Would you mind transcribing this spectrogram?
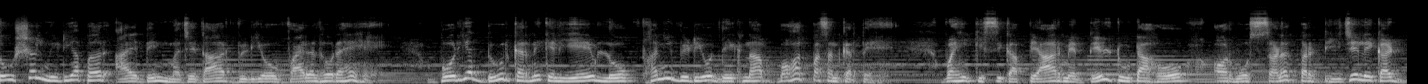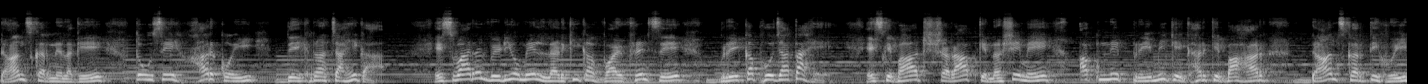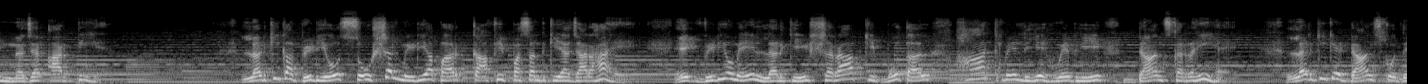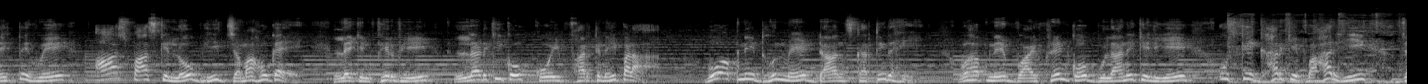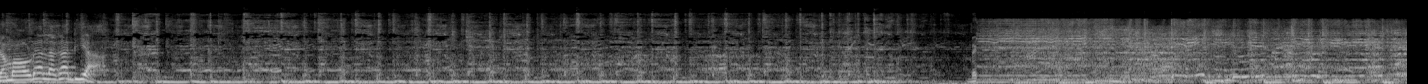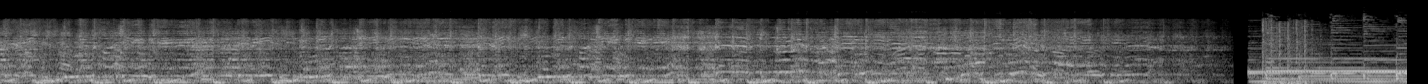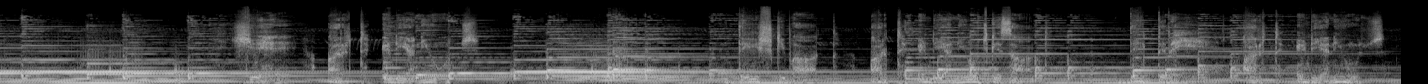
Social media पर आए दिन मज़ेदार वीडियो वायरल हो रहे हैं। बोरियत दूर करने के लिए लोग फनी वीडियो देखना बहुत पसंद करते हैं। वहीं किसी का प्यार में दिल टूटा हो और वो सड़क पर डीजे लेकर डांस करने लगे तो उसे हर कोई देखना चाहेगा। इस वायरल वीडियो में लड़की का बॉयफ्रेंड से ब्रेकअप हो जाता है। इसके बाद शराब के नशे में अपने प्रेमी के घर के बाहर डांस करती हुई नज़र आती हैं। लड़की का वीडियो सोशल मीडिया पर काफ़ी पसंद किया जा रहा है। एक वीडियो में लड़की शराब की बोतल हाथ में लिए हुए भी डांस कर रही है। लड़की के डांस को देखते हुए आसपास के लोग भी जमा हो गए, लेकिन फिर भी लड़की को कोई फ़र्क नहीं पड़ा। वो अपनी धुन में डांस करती रही। वह अपने बॉयफ्रेंड को बुलाने के लिए उसके घर के बाहर ही जमावड़ा लगा दिया। देश की बात अर्थ इंडिया न्यूज़ के साथ। देखते रहिए अर्थ इंडिया न्यूज़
